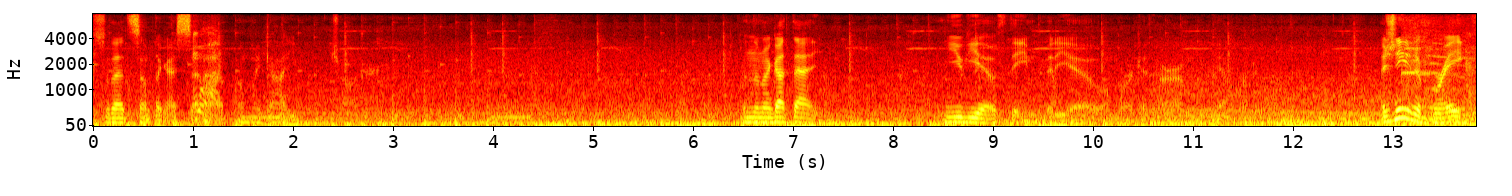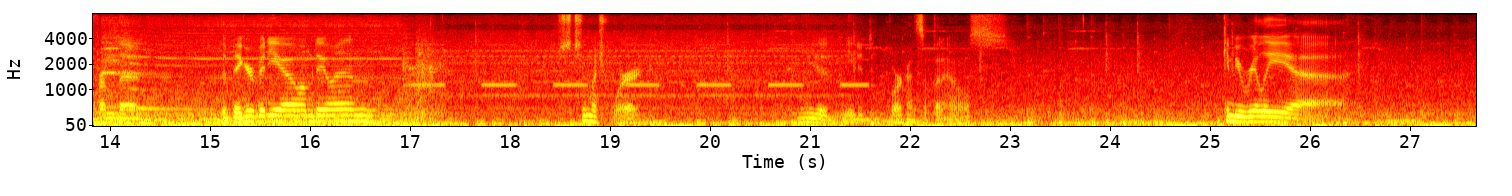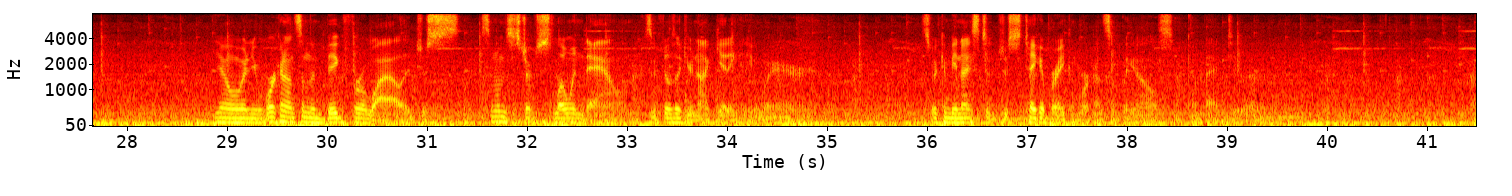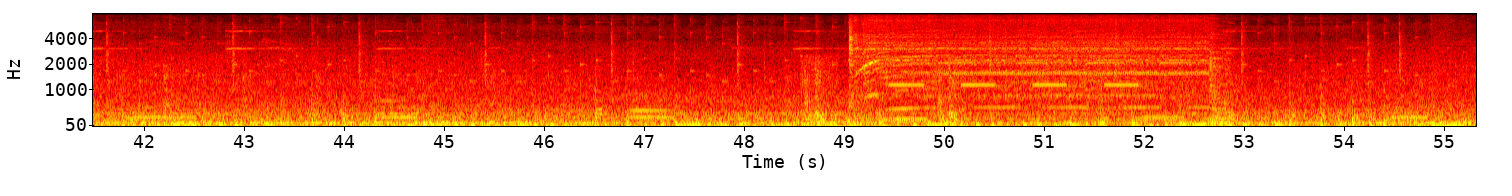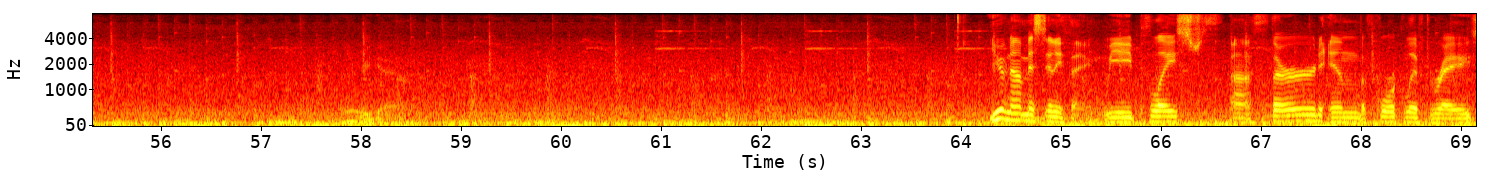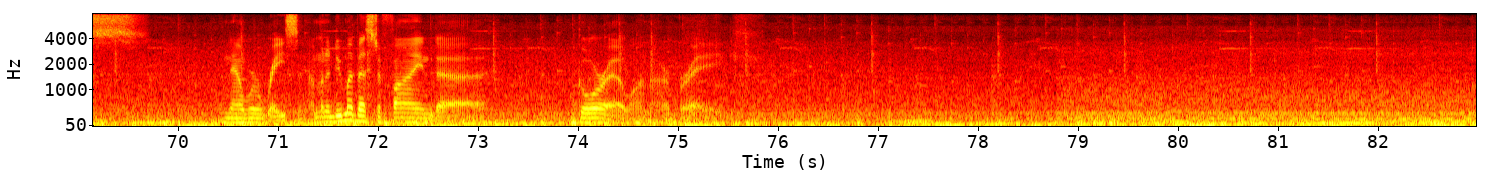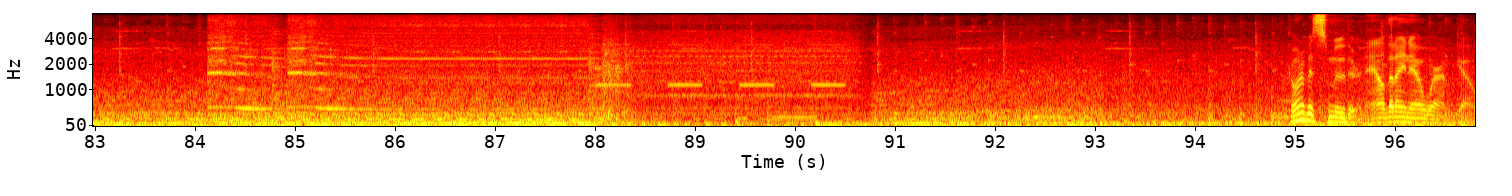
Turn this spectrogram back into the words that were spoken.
So that's something I set up. Oh my god, you jogger. And then I got that Yu-Gi-Oh themed video I'm working or yeah, I'm working on. I just needed a break from the the bigger video I'm doing too much work. I needed needed to work on something else. It can be really, uh, you know, when you're working on something big for a while, it just sometimes it starts slowing down because it feels like you're not getting anywhere. So it can be nice to just take a break and work on something else and come back to it. You have not missed anything. We placed uh, third in the forklift race. Now we're racing. I'm gonna do my best to find uh, Goro on our break. Going a bit smoother now that I know where I'm going.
